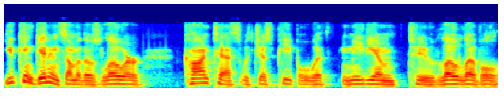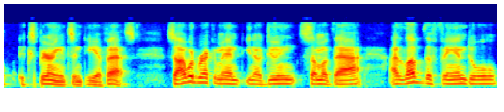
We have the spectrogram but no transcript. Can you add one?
you can get in some of those lower contests with just people with medium to low level experience in DFS. So I would recommend, you know, doing some of that. I love the FanDuel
